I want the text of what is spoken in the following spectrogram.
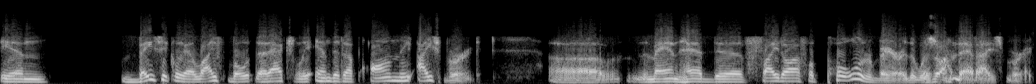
in basically a lifeboat that actually ended up on the iceberg. Uh, the man had to fight off a polar bear that was on that iceberg.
